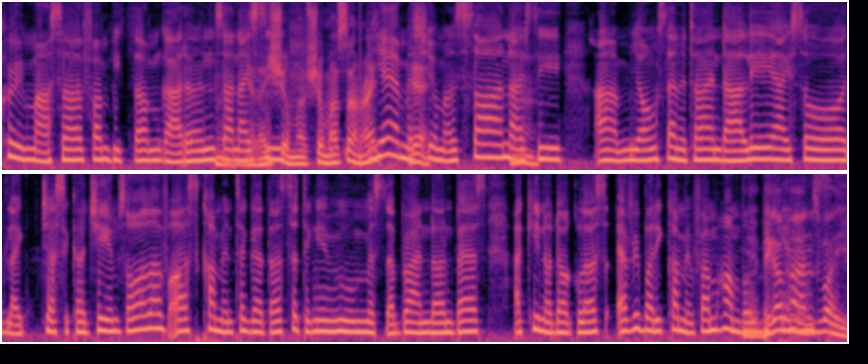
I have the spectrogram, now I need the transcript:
Kareem Massa from Beetham Gardens, and I Hmm. yeah, see show my son, right? yeah, Miss Schumer's son. I Mm-hmm. see um, young Senator Ndali. I saw like Jessica James. All of us coming together, sitting in room. Mr. Brandon Best, Akino Douglas. Everybody coming from humble Yeah, big up hands, boy.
